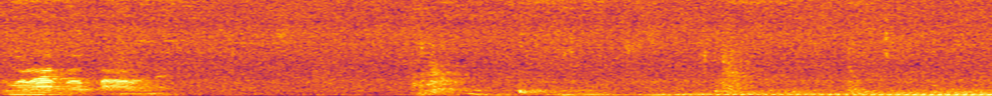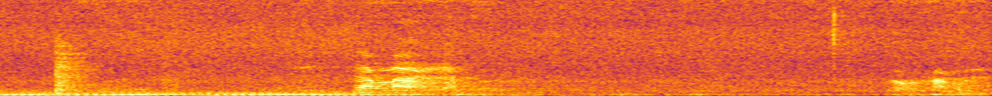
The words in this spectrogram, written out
ตัวราดเปล่าๆนะแซ่บมากนะสองคำเลย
